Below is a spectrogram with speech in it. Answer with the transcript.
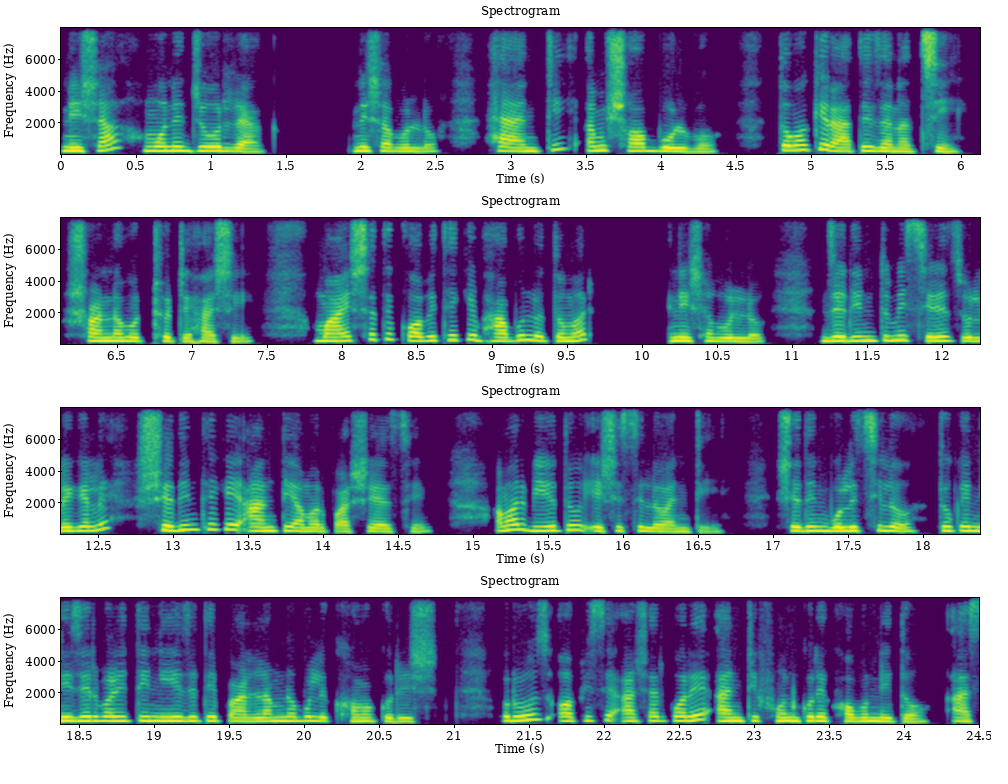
নিশা, মনে জোর রাখ। নিশা বলল হ্যাঁ আন্টি, আমি সব বলব। তোমাকে রাতে জানাচ্ছি। স্বর্ণাবর ঠোঁটে হাসি। মায়ের সাথে কবে থেকে ভাব হলো তোমার? নিশা বলল, যেদিন তুমি ছেড়ে চলে গেলে, সেদিন থেকে আন্টি আমার পাশে আছে। আমার বিয়েতেও এসেছিল আন্টি। সেদিন বলেছিল, তোকে নিজের বাড়িতে নিয়ে যেতে পারলাম না বলে ক্ষমা করিস। রোজ অফিসে আসার পরে আন্টি ফোন করে খবর নিত, আজ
